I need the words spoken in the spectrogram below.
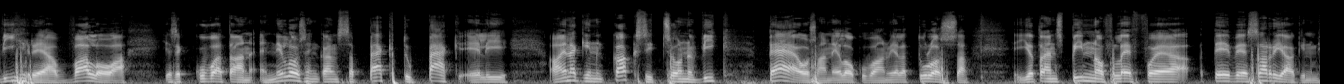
vihreää valoa ja se kuvataan nelosen kanssa back to back, eli ainakin kaksi John Wick pääosan elokuvaa on vielä tulossa. Jotain spin-off-leffoja ja TV-sarjaakin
